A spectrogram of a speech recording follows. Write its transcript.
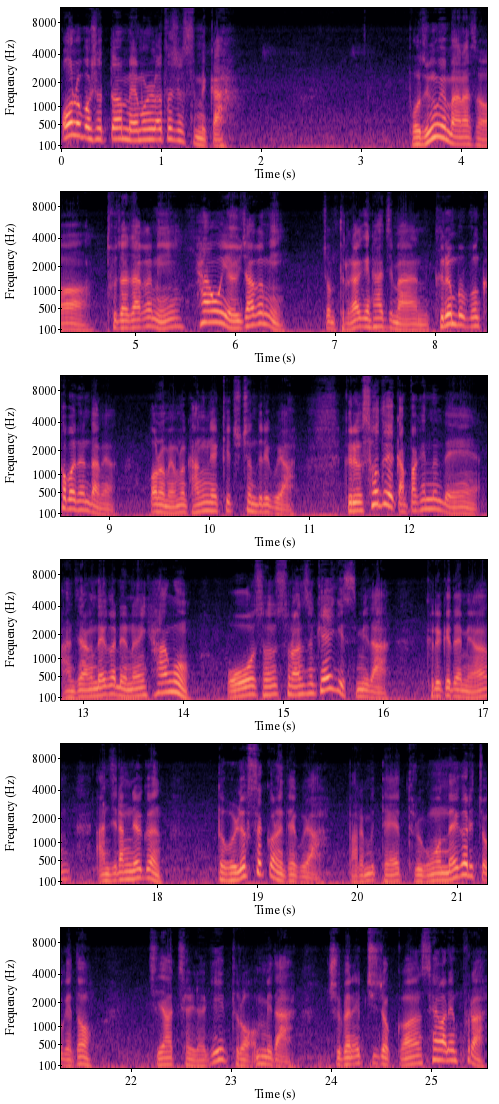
오늘 보셨던 매물 어떠셨습니까? 보증금이 많아서 투자 자금이 향후 여유 자금이 좀 들어가긴 하지만 그런 부분 커버된다면 오늘 매물 강력히 추천드리고요. 그리고 서두에 깜빡했는데 안지랑 내거리는 향후 5호선 순환선 계획이 있습니다. 그렇게 되면 안지랑역은 더블 역세권이 되고요. 바로 밑에 들공원 내거리 쪽에도 지하철역이 들어옵니다. 주변 입지 조건, 생활 인프라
